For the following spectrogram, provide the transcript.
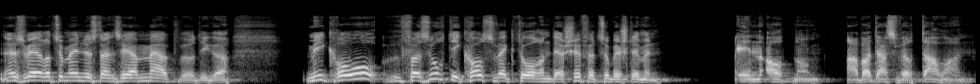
Es wäre zumindest ein sehr merkwürdiger. Mikro, versucht die Kursvektoren der Schiffe zu bestimmen. In Ordnung, aber das wird dauern.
